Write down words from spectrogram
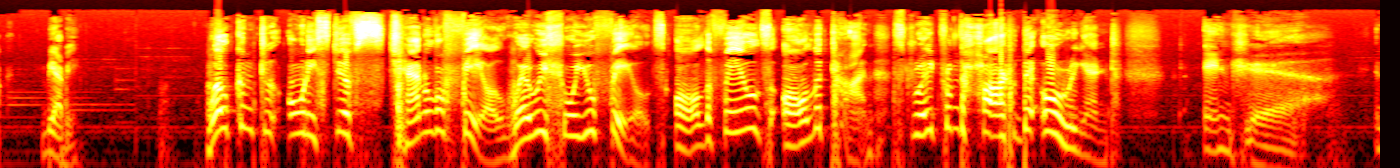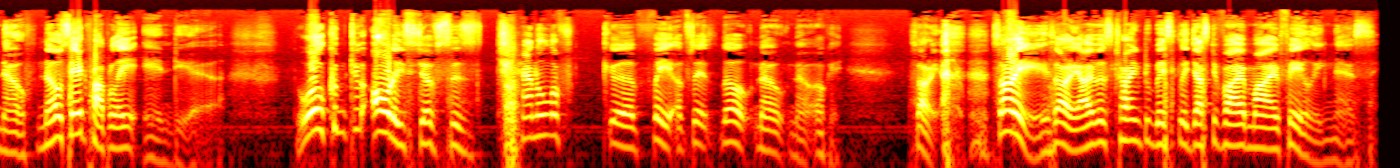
Okay. BRB. Welcome to Anistuffs' channel of fail, where we show you fails, all the fails, all the time, straight from the heart of the Orient. India. No, no, say it properly. India. Welcome to Anistuffs' channel of uh, fail. Of, says no, no, no. Okay. Sorry, sorry, sorry. I was trying to basically justify my failingness.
